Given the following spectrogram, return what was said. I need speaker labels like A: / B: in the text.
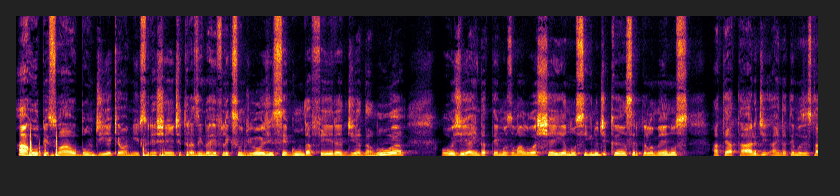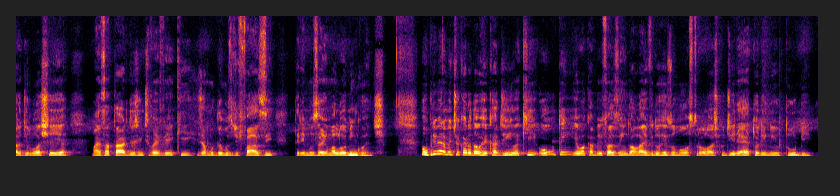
A: Arro pessoal, bom dia, aqui é o Amir Suryashanti trazendo a reflexão de hoje, segunda-feira, dia da Lua. Hoje ainda temos uma lua cheia no signo de Câncer, pelo menos até a tarde, ainda temos estado de lua cheia, mas à tarde a gente vai ver que já mudamos de fase, teremos aí uma lua minguante. Bom, primeiramente eu quero dar o um recadinho aqui. Ontem eu acabei fazendo a live do resumo astrológico direto ali no YouTube.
